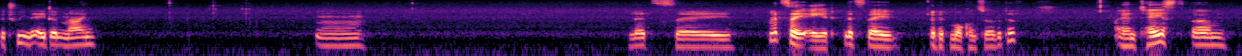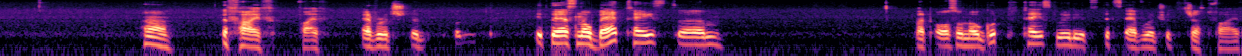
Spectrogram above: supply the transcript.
between 8 and 9. Um, let's say let's say 8. Let's stay a bit more conservative. And taste, um, huh, a 5. 5. Average, uh, if there's no bad taste, um, but also no good taste, really, it's, it's average, it's just 5.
